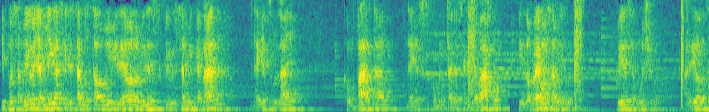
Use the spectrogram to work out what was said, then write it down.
Y pues amigos y amigas, si les ha gustado mi video no olviden suscribirse a mi canal, dejen su like, compartan, dejen sus comentarios aquí abajo y nos vemos amigos. Cuídense mucho. Adiós.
